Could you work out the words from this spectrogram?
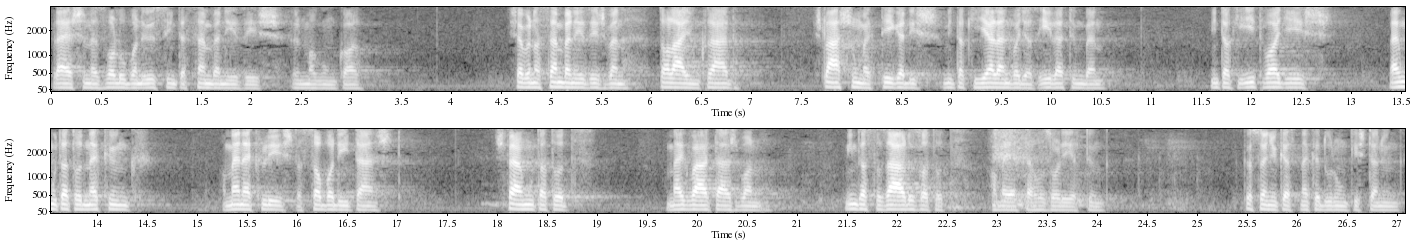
lehessen ez valóban őszinte szembenézés önmagunkkal. És ebben a szembenézésben találjunk rád, és lássunk meg téged is, mint aki jelen vagy az életünkben, mint aki itt vagy, és megmutatod nekünk a menekülést, a szabadítást, és felmutatod a megváltásban mindazt az áldozatot, amelyet Te hozol értünk. Köszönjük ezt neked, Urunk Istenünk.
